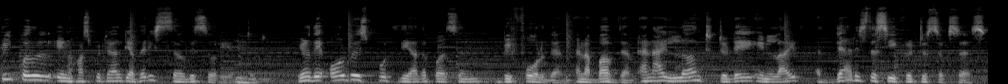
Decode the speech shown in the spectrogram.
people in hospitality are very service oriented. Hmm. You know, they always put the other person before them and above them. And I learned today in life that that is the secret to success.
